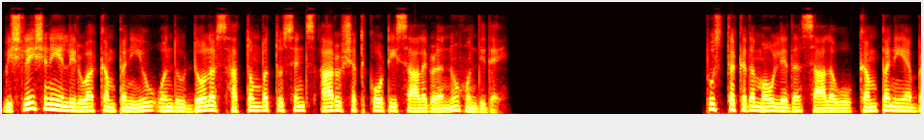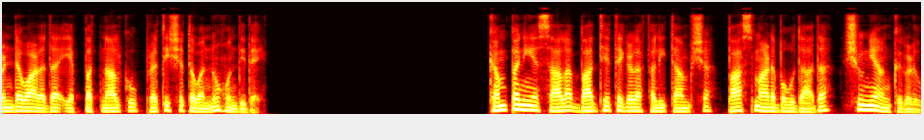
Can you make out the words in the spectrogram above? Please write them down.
ವಿಶ್ಲೇಷಣೆಯಲ್ಲಿರುವ ಕಂಪನಿಯು ಒಂದು ಡಾಲರ್ಸ್ ಹತ್ತೊಂಬತ್ತು ಸೆಂಟ್ಸ್ ಆರು ಶತಕೋಟಿ ಸಾಲಗಳನ್ನು ಹೊಂದಿದೆ. ಪುಸ್ತಕದ ಮೌಲ್ಯದ ಸಾಲವು ಕಂಪನಿಯ ಬಂಡವಾಳದ ಎಪ್ಪತ್ನಾಲ್ಕು ಪ್ರತಿಶತವನ್ನು ಹೊಂದಿದೆ. ಕಂಪನಿಯ ಸಾಲ ಬಾಧ್ಯತೆಗಳ ಫಲಿತಾಂಶ ಪಾಸ್ ಮಾಡಬಹುದಾದ ಶೂನ್ಯ ಅಂಕಗಳು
